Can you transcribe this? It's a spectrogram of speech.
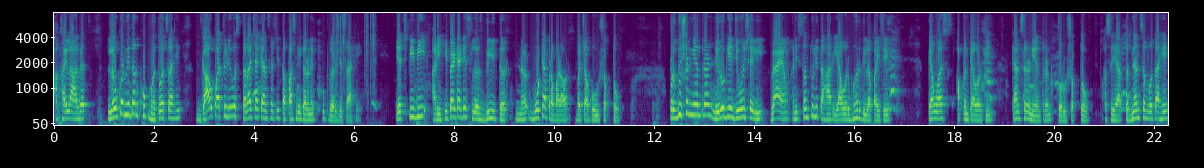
आखायला हव्यात. लवकर निदान खूप महत्त्वाचं आहे. गाव पातळीवर स्तनाच्या कॅन्सरची तपासणी करणे खूप गरजेचं आहे. एच पी व्ही आणि हिपॅटायटिस लस दिली तर न मोठ्या प्रमाणावर बचाव होऊ शकतो. प्रदूषण नियंत्रण निरोगी जीवनशैली व्यायाम आणि संतुलित आहार यावर भर दिला पाहिजे. तेव्हाच आपण त्यावरती कॅन्सर नियंत्रण करू शकतो. असं या तज्ज्ञांचं मत आहे.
